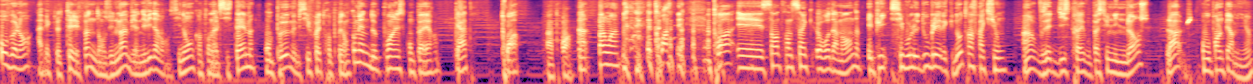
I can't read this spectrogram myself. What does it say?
au volant avec le téléphone dans une main, bien évidemment? Sinon, quand on a le système, on peut, même s'il faut être prudent. Combien de points est-ce qu'on perd? 4 3. à 3. Ah, pas loin. 3, 3 et 135 euros d'amende. Et puis, si vous le doublez avec une autre infraction, hein, vous êtes distrait, vous passez une ligne blanche, là, on vous prend le permis. Hein.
